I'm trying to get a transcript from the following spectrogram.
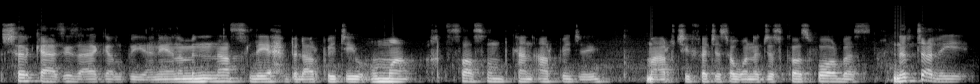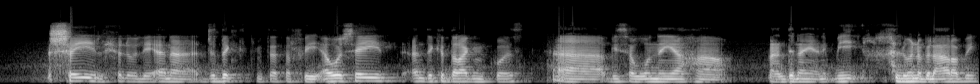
شركة عزيزة على قلبي. يعني أنا من الناس اللي يحب ال RPG وهم اختصاصهم كان RPG ما أعرف كيف فجأة سوونا Just Cause Four بس نرجع لي الشيء الحلو اللي أنا جدا كنت متأثر فيه. أول شيء عندك ال Dragon Quest آه بيسوون إياها عندنا يعني بيخلونا بالعربي.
